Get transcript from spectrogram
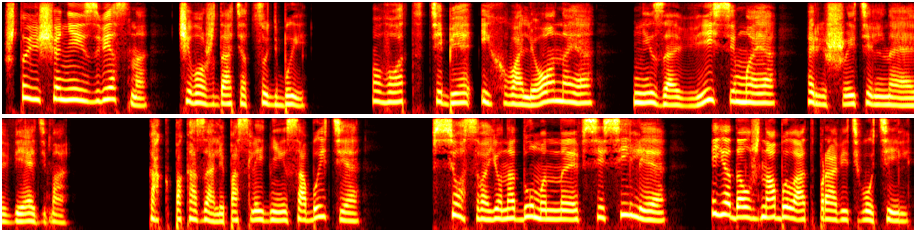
что еще неизвестно, чего ждать от судьбы. Вот тебе и хваленая, независимая, решительная ведьма. Как показали последние события, все свое надуманное всесилие я должна была отправить в утиль.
